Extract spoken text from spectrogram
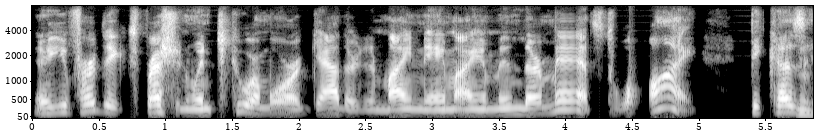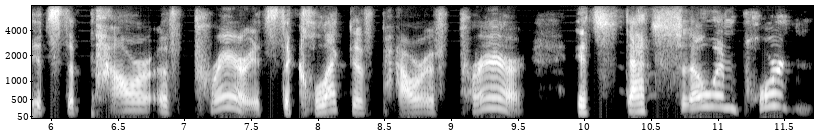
know, you've heard the expression when two or more are gathered in my name i am in their midst why because mm. it's the power of prayer it's the collective power of prayer it's that's so important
